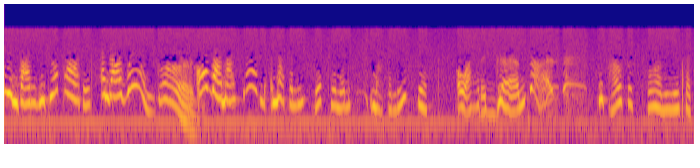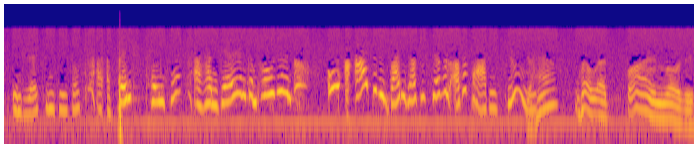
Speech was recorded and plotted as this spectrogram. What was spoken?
He invited me to a party, and I went. Good. All by myself. Not the least bit timid. Not the least bit. Oh, I had a grand time. This house was swarming with such interesting people. A, a French painter, a Hungarian composer, and... Oh, I- I've been invited out to several other parties, too. You have? Well, that's fine, Rosie.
